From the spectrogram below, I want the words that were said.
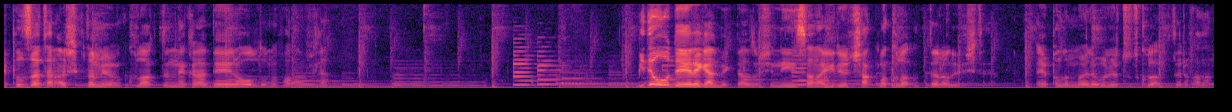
Apple zaten açıklamıyor kulaklığın ne kadar değeri olduğunu falan filan. Bir de o değere gelmek lazım. Şimdi insanlar gidiyor çakma kulaklıklar alıyor işte. Apple'ın böyle bluetooth kulaklıkları falan.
